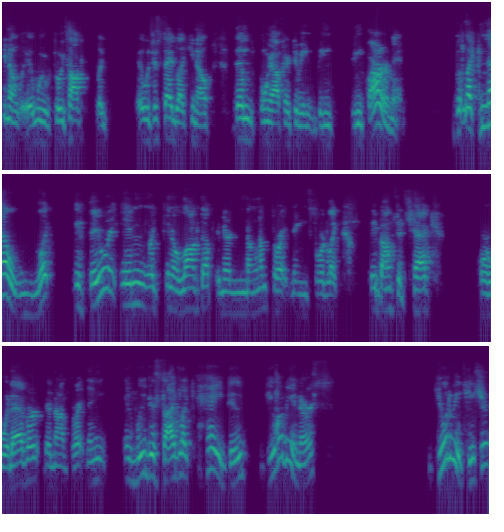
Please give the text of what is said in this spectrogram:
you know, we we talked like it was just said like you know them going out there be being being firemen, but like no, what if they were in like you know locked up and they're non-threatening, sort of like they bounce a check or whatever, they're not threatening and we decide like, hey, dude, do you want to be a nurse? Do you want to be a teacher?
